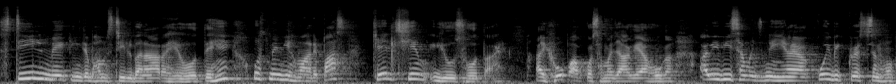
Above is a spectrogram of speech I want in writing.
स्टील मेकिंग जब हम स्टील बना रहे होते हैं, उसमें भी हमारे पास कैल्शियम यूज़ होता है। आई होप आपको समझ आ गया होगा। अभी भी समझ नहीं आया, कोई भी क्वेश्चन हो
